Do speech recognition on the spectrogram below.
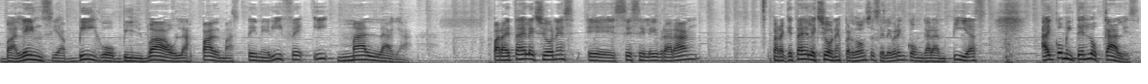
Valencia, Vigo, Bilbao, Las Palmas, Tenerife y Málaga. Para estas elecciones eh, se celebrarán para que estas elecciones, perdón, se celebren con garantías, hay comités locales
